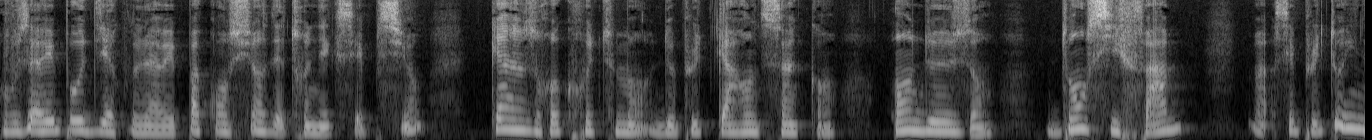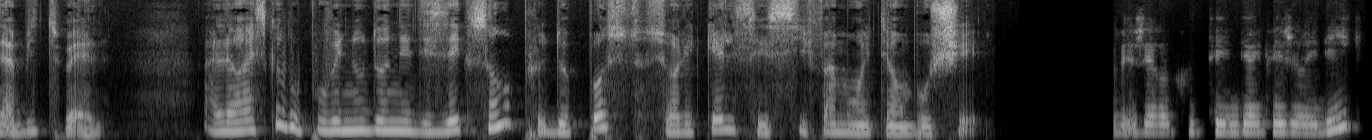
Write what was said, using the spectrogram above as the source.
Vous avez beau dire que vous n'avez pas conscience d'être une exception, 15 recrutements de plus de 45 ans en deux ans, dont 6 femmes, bah, c'est plutôt inhabituel. Alors, est-ce que vous pouvez nous donner des exemples de postes sur lesquels ces six femmes ont été embauchées? J'ai recruté une directrice juridique,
